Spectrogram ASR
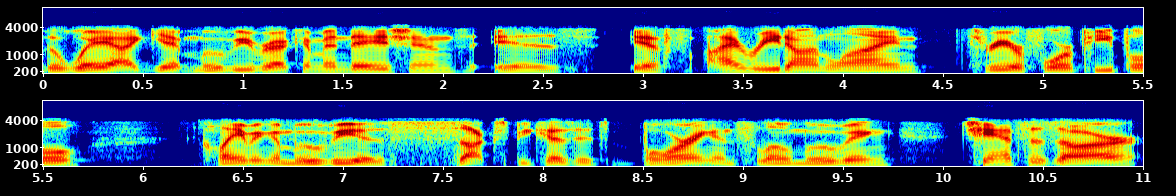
the way I get movie recommendations is if I read online three or four people claiming a movie is sucks because it's boring and slow moving, chances are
